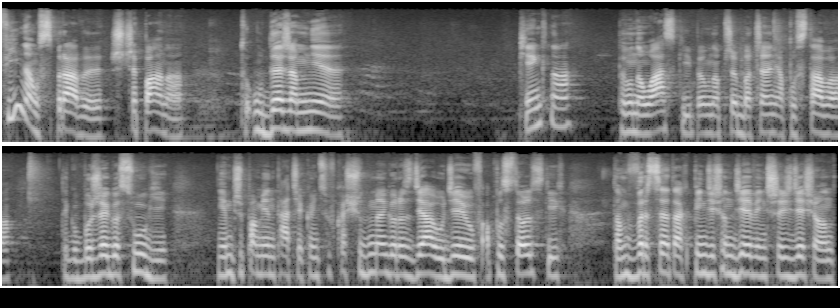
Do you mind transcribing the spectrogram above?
finał sprawy Szczepana, to uderza mnie piękna, pełna łaski, pełna przebaczenia postawa tego Bożego sługi. Nie wiem, czy pamiętacie, końcówka siódmego rozdziału dziejów apostolskich, tam w wersetach 59-60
